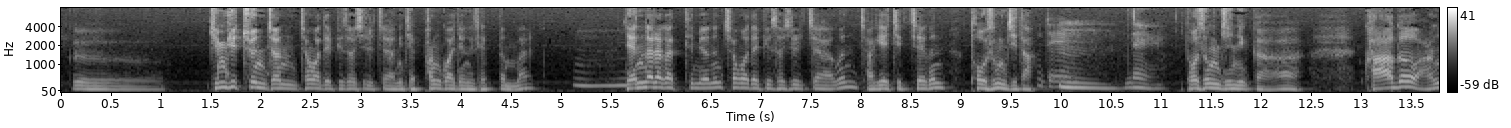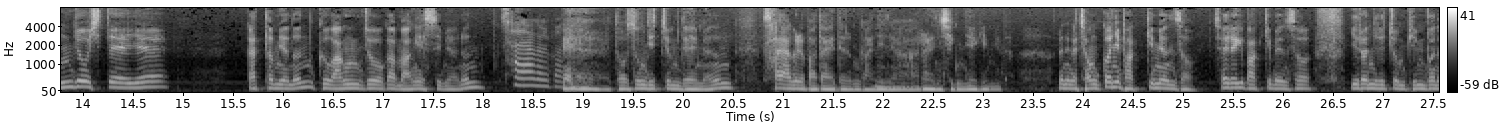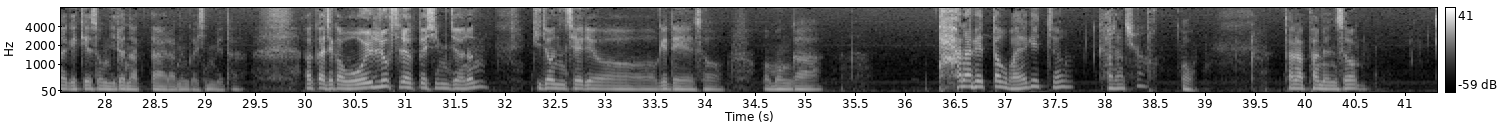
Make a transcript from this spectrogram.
그 김기춘 전 청와대 비서실장이 재판 과정에서 했던 말. 옛날 같으면은 청와대 비서실장은 자기의 직책은 도승지다. 네. 음, 네. 도승지니까 과거 왕조 시대에 같으면은 그 왕조가 망했으면은 사약을 받는. 예, 도승지쯤 되면 사약을 받아야 되는 거 아니냐라는 식 얘기입니다. 그러니까 정권이 바뀌면서 세력이 바뀌면서 이런 일이 좀 빈번하게 계속 일어났다라는 것입니다. 아까 제가 5.16 세력도 심지어는 기존 세력에 대해서 어, 뭔가 탄압했다고 봐야겠죠. 그렇죠. 탄압하고 탄압하면서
